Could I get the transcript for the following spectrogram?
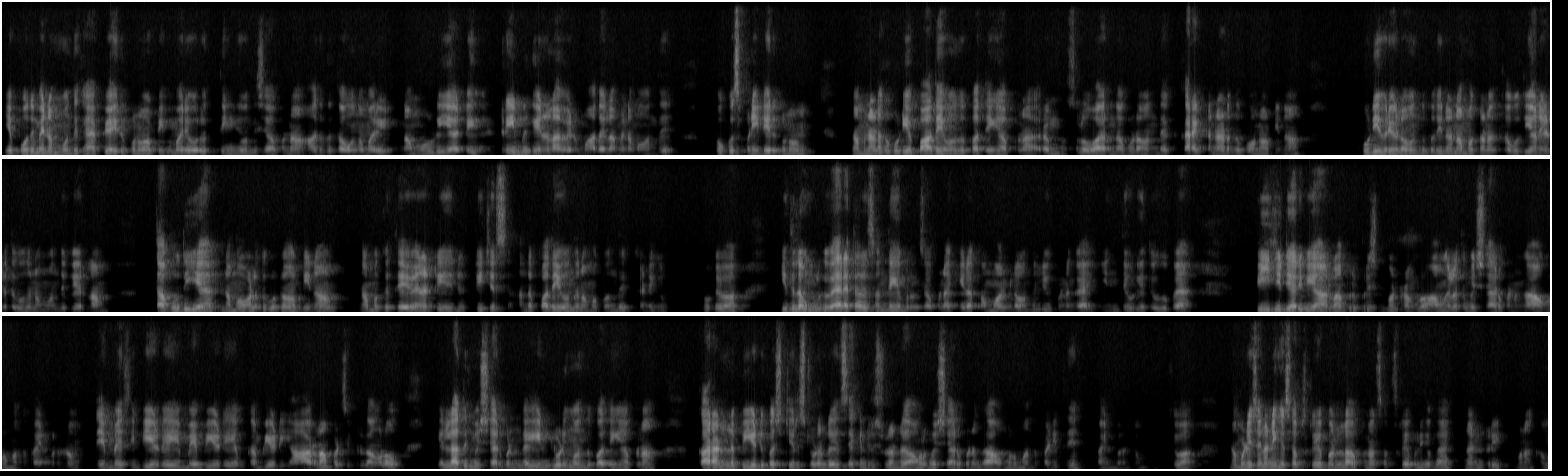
எப்போதுமே நம்ம வந்து ஹாப்பியாக இருக்கணும் அப்படிங்கிற மாதிரி ஒரு திங் வந்துச்சு அப்படின்னா அதுக்கு தகுந்த மாதிரி நம்மளுடைய ட்ரீமுக்கு என்னெல்லாம் வேணுமோ அது எல்லாமே நம்ம வந்து ஃபோக்கஸ் பண்ணிகிட்டே இருக்கணும். நம்ம நடக்கக்கூடிய பாதை வந்து பார்த்தீங்க அப்படின்னா ரொம்ப ஸ்லோவாக இருந்தால் கூட வந்து கரெக்டாக நடந்து போனோம் அப்படின்னா கூடிய விரைவில் வந்து பார்த்திங்கன்னா நமக்கான தகுதியான இடத்துக்கு வந்து நம்ம வந்து போயிடலாம். தகுதியை நம்ம வளர்த்துக்கிட்டோம் அப்படின்னா நமக்கு தேவையான டீ டீச்சர்ஸ் அந்த பதவி வந்து நமக்கு வந்து கிடைக்கும். ஓகேவா இதில் உங்களுக்கு வேறு ஏதாவது சந்தேகம் இருந்துச்சு அப்படின்னா கீழே கமாண்டில் வந்து லீவ் பண்ணுங்கள் இந்த வீடியோ தொகுப்பை பிஜிடிஆர்பி யாரெல்லாம் ப்ரிப்பரேஷன் பண்ணுறாங்களோ அவங்க எல்லாத்துக்குமே ஷேர் பண்ணுங்கள் அவங்களும் வந்து பயன்படணும் MSc BEd MA BEd MCom BEd யாரெல்லாம் படிச்சுட்டு இருக்காங்களோ எல்லாத்துக்குமே ஷேர் பண்ணுங்கள் இன்க்ளூடிங் வந்து பார்த்தீங்க அப்படின்னா கரண்டில் BEd first year student second year student அவங்களுமே ஷேர் பண்ணுங்கள் அவங்களும் வந்து படித்து பயன்படட்டும் ஓகேவா நம்முடைய சேனல் நீங்கள் சப்ஸ்கிரைப் பண்ணல அப்படின்னா சப்ஸ்கிரைப் பண்ணிக்கோங்க. நன்றி வணக்கம்.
